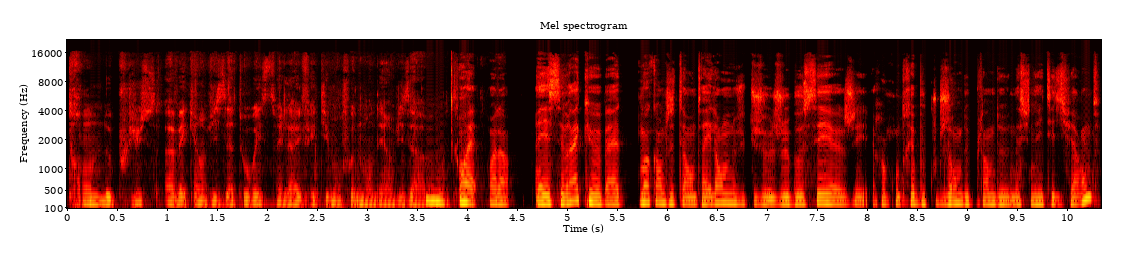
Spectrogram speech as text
30 de plus avec un visa touriste. Et là, effectivement, il faut demander un visa avant. Ouais, voilà. Et c'est vrai que bah, moi, quand j'étais en Thaïlande, vu que je, je bossais, euh, j'ai rencontré beaucoup de gens de plein de nationalités différentes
